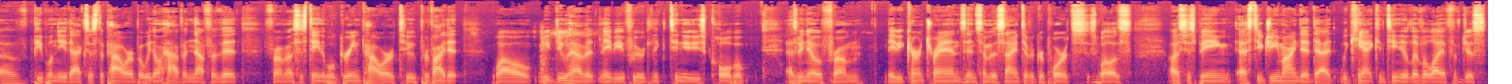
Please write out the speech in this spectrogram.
of people need access to power, but we don't have enough of it from a sustainable green power to provide it. While we do have it, maybe if we were going to continue to use coal, but as we know from maybe current trends and some of the scientific reports, as well as us just being SDG minded, that we can't continue to live a life of just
